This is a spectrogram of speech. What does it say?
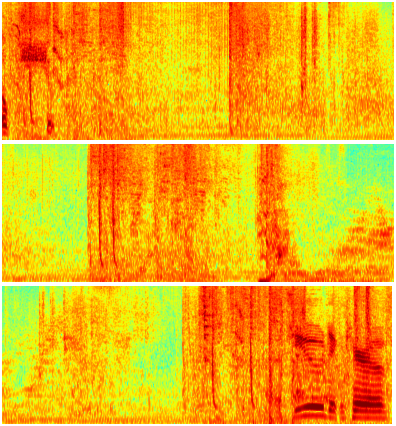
Oh, shoot. You taken care of.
